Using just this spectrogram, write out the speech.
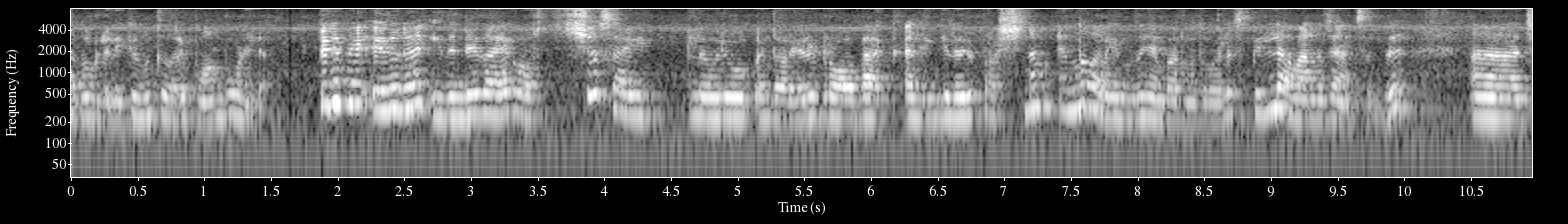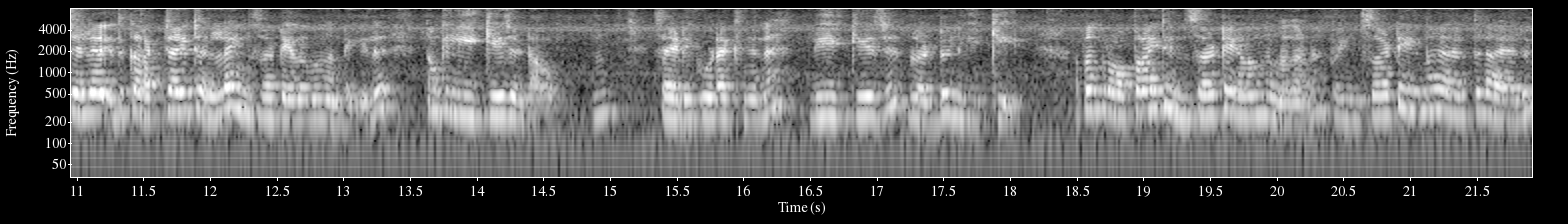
അത് ഉള്ളിലേക്കൊന്നും കയറി പോകാൻ പോകണില്ല പിന്നെ ഇതിന് ഇതിന്റെതായ കുറച്ച് സൈഡിലൊരു എന്താ പറയുക ഒരു ഡ്രോബാക്ക് അല്ലെങ്കിൽ ഒരു പ്രശ്നം എന്ന് പറയുന്നത് ഞാൻ പറഞ്ഞതുപോലെ സ്പില്ലാവാനുള്ള ചാൻസ് ഉണ്ട്. ചില ഇത് കറക്റ്റായിട്ടല്ല ഇൻസേർട്ട് ചെയ്തതെന്നുണ്ടെങ്കിൽ നമുക്ക് ലീക്കേജ് ഉണ്ടാവും. സൈഡിൽ കൂടെ ഇങ്ങനെ ലീക്കേജ് ബ്ലഡ് ലീക്ക് ചെയ്യും. അപ്പോൾ അത് പ്രോപ്പറായിട്ട് ഇൻസേർട്ട് ചെയ്യണം എന്നുള്ളതാണ്. അപ്പോൾ ഇൻസേർട്ട് ചെയ്യുന്ന കാര്യത്തിലായാലും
